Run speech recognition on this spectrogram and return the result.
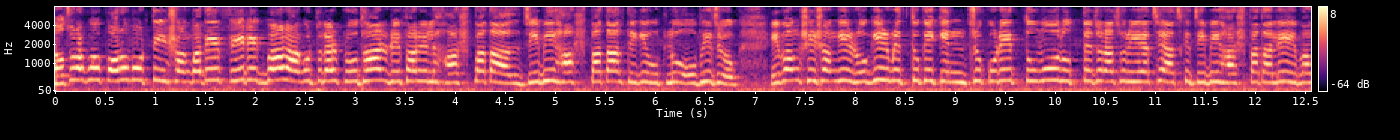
নজর রাখব পরবর্তী সংবাদে। ফের একবার আগরতলার প্রধান রেফারেল হাসপাতাল, জিবি হাসপাতাল থেকে উঠল অভিযোগ এবং সেই সঙ্গে রোগীর মৃত্যুকে কেন্দ্র করে তুমুল উত্তেজনা ছড়িয়ে আছে আজকে জিবি হাসপাতালে এবং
